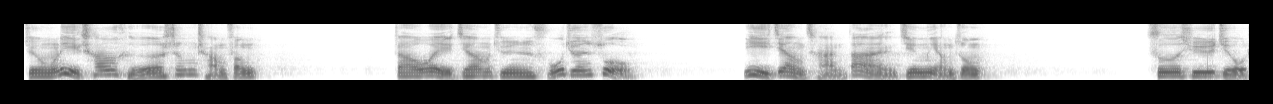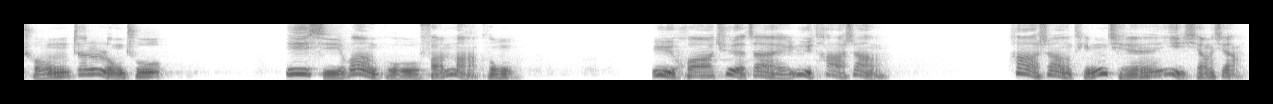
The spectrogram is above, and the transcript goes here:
迥立昌河生长风。朝为将军扶捐粟，意将惨淡经营中。思须九重真龙出，一洗万古凡马空。玉花却在玉榻上，榻上庭前一相向。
